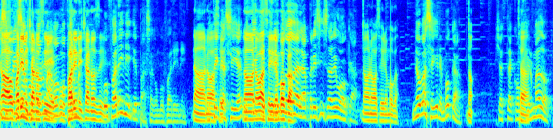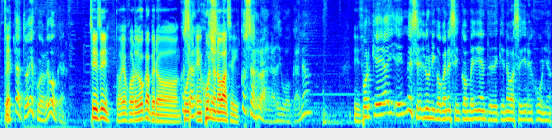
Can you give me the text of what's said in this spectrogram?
Ah, no, Buffarini ya no sigue. Buffarini ya no sigue. Buffarini, ¿qué pasa con Buffarini? No, no va a seguir. Sigue, no, no va a seguir en Boca. toda la precisa de Boca. No, no va a seguir en Boca. ¿No va a seguir en Boca? No. Ya está confirmado. Ya. Pero Sí. está todavía jugador de Boca. Sí, sí, todavía jugador de Boca, pero en, Cosas- jun- en junio cosas- no va a seguir. Cosas raras de Boca, ¿no? Sí. Porque hay, eh, no es el único con ese inconveniente de que no va a seguir en junio.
